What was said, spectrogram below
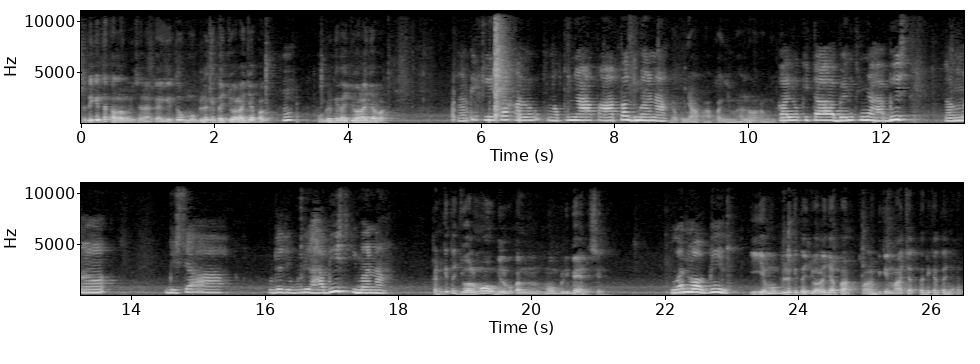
Jadi kita kalau misalnya kayak gitu mobilnya kita jual aja pak? Hmm? Mobil kita jual aja pak? Nanti kita kalau nggak punya apa-apa gimana? Gak punya apa-apa gimana orang gitu? Kalau kita bensinnya habis sama bisa udah dibeli habis gimana? Kan kita jual mobil bukan mau beli bensin. Jual mobil. Iya mobilnya kita jual aja pak. Soalnya bikin macet tadi katanya kan.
